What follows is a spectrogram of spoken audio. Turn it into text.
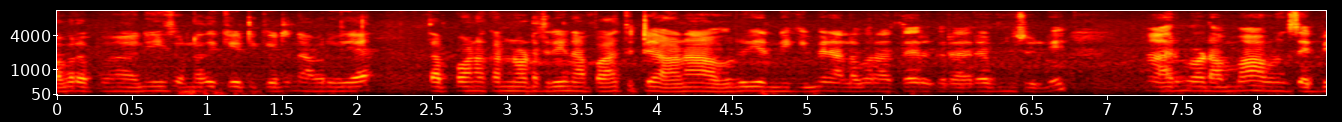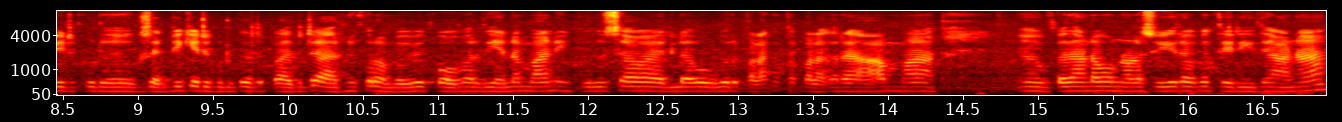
அவரை நீ சொன்னதை கேட்டு கேட்டு நான் அவரைய தப்பான கண்ணோட்டத்துலேயே நான் பார்த்துட்டேன். ஆனால் அவர் என்றைக்குமே நல்லவராக தான் இருக்கிறாரு அப்படின்னு சொல்லி அருணோட அம்மா அவனுக்கு சர்டிஃபிகேட் கொடு சர்டிஃபிகேட் கொடுக்கறத பார்த்துட்டு அருணுக்கு ரொம்பவே கோபம் வருது. என்னம்மா நீ புதுசாக இல்லை ஒவ்வொரு பழக்கத்தை பழகிற. ஆமாம் இப்போ தாண்டா உன்னோட சுயரகம் தெரியுது. ஆனால்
